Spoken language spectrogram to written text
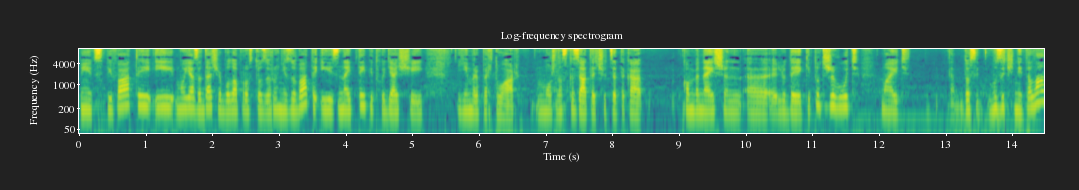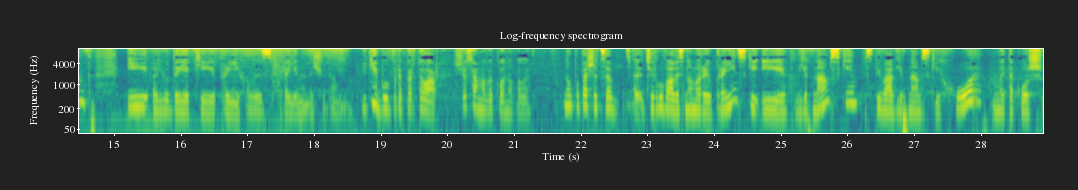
вміють співати. І моя задача була просто зорганізувати і знайти підходящий їм репертуар. Можна сказати, що це така combination е, людей, які тут живуть, мають там досить музичний талант, і люди, які приїхали з України нещодавно. Який був репертуар? Що саме виконували? Ну, по-перше, це е, чергувались номери українські і в'єтнамські. Співав в'єтнамський хор. Ми також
